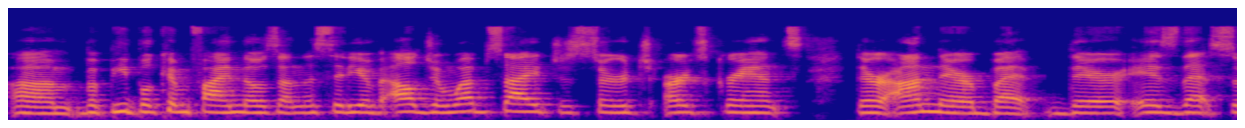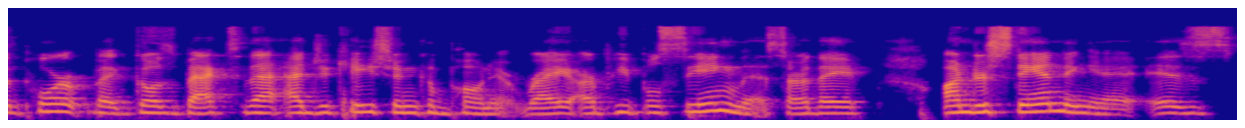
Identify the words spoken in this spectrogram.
Um, but people can find those on the city of elgin website. Just search arts grants. They're on there but there is that support but goes back to that education component right? Are people seeing this? Are they understanding it? Is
